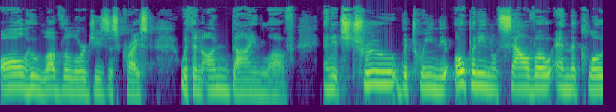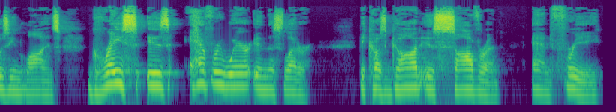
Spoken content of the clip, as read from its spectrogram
all who love the Lord Jesus Christ with an undying love. And it's true between the opening salvo and the closing lines. Grace is everywhere in this letter because God is sovereign and free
